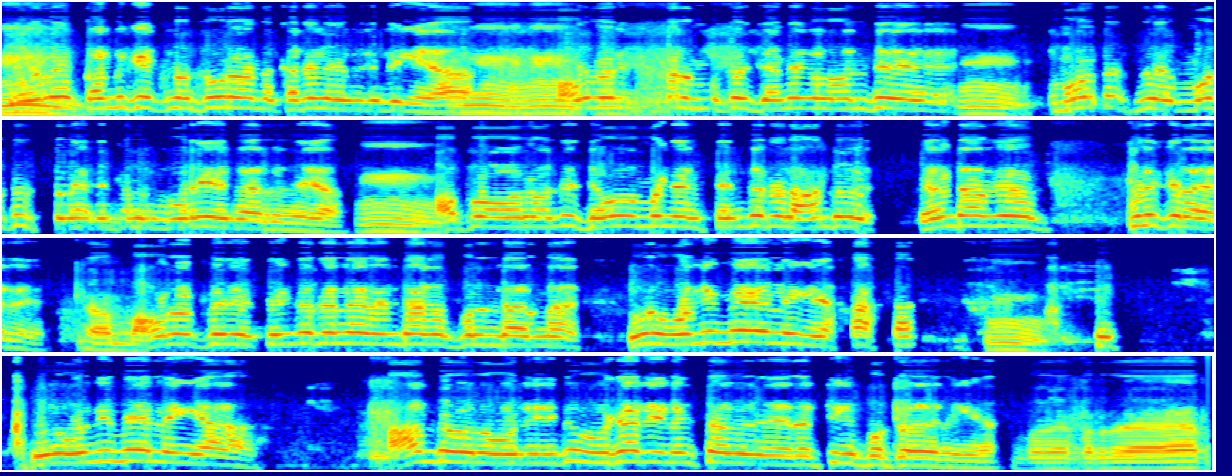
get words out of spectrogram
ம். எவ்வளவு கண்ணு கெட்டின தூரம் அந்த கடல இருக்குதுங்கய்யா அவ்வளவு மக்கள் ஜனங்கள் வந்து ம், மோசஸ் மோசஸ் வேகத்துல ஒரே இதாருங்கய்யா ம். அப்போ அவர் வந்து ஜெபம் பண்ணி செங்கடல் ஆண்டு இரண்டாக பிழைக்கிறாரு. அவ்வளவு பெரிய செங்கடல ரெண்டாக பிறந்தாருன்னா இவரு ஒண்ணுமே இல்லைங்க. ம். இவரு ஒண்ணுமே இல்லைங்க. ஆண்டவர் ஒரு இது விளையாடி நினைச்சு பிரதர், பிரதர்,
